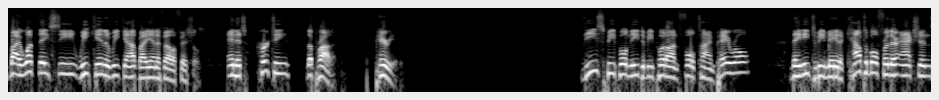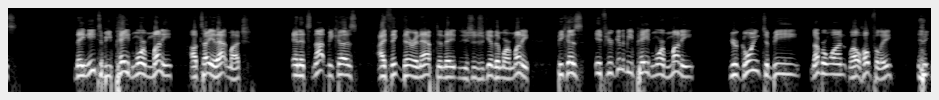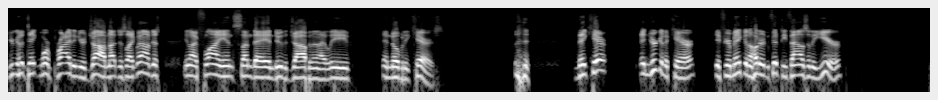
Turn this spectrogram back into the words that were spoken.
by what they see week in and week out by NFL officials, and it's hurting the product, period. These people need to be put on full time payroll. They need to be made accountable for their actions. They need to be paid more money I'll tell you that much. And it's not because I think they're inept and they you should just give them more money. Because if you're going to be paid more money, you're going to be number one. Well, hopefully, you're going to take more pride in your job, not just like, well, I'm just you know I fly in Sunday and do the job and then I leave and nobody cares. they care, and you're going to care if you're making 150,000 a year,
